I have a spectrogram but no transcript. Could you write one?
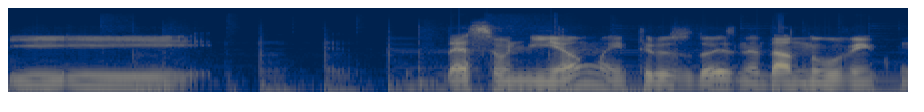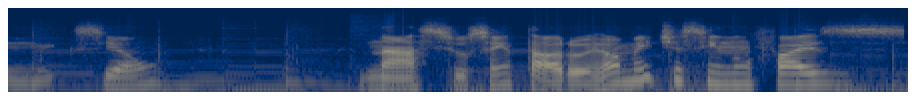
E dessa união entre os dois, né, da nuvem com Ixion, nasce o Centauro. Realmente, assim, não faz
